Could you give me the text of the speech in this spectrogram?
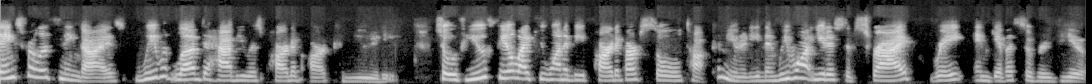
Thanks for listening, guys. We would love to have you as part of our community. So if you feel like you want to be part of our Soul Talk community, then we want you to subscribe, rate, and give us a review.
